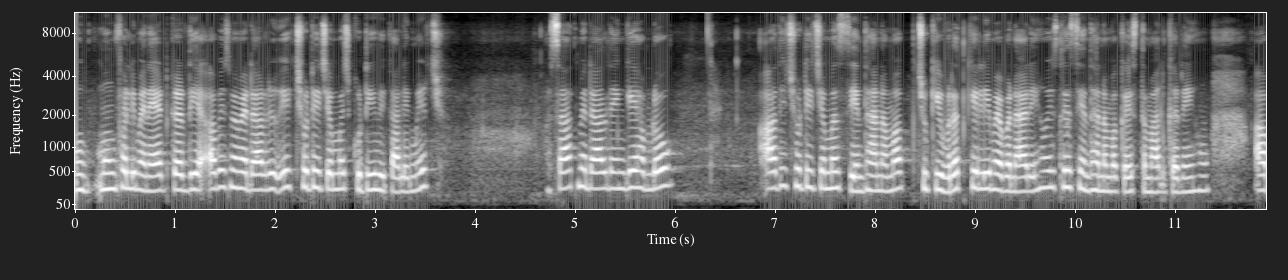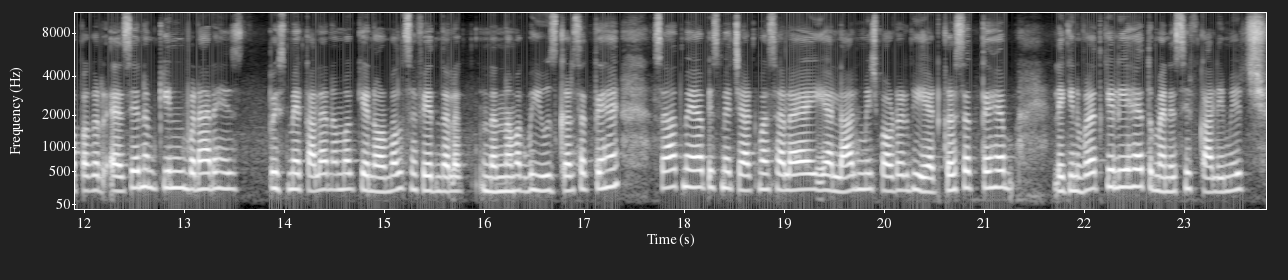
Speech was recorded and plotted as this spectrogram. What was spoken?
मूँगफली मैंने ऐड कर दिया। अब इसमें मैं डाल रही हूँ एक छोटी चम्मच कुटी हुई काली मिर्च। साथ में डाल देंगे हम लोग आधी छोटी चम्मच सेंधा नमक, चूँकि व्रत के लिए मैं बना रही हूँ, इसलिए सेंधा नमक का इस्तेमाल कर रही हूँ। आप अगर ऐसे नमकीन बना रहे हैं तो इसमें काला नमक या नॉर्मल सफ़ेद नमक नमक भी यूज़ कर सकते हैं। साथ में आप इसमें चाट मसाला या लाल मिर्च पाउडर भी ऐड कर सकते हैं, लेकिन व्रत के लिए है तो मैंने सिर्फ़ काली मिर्च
